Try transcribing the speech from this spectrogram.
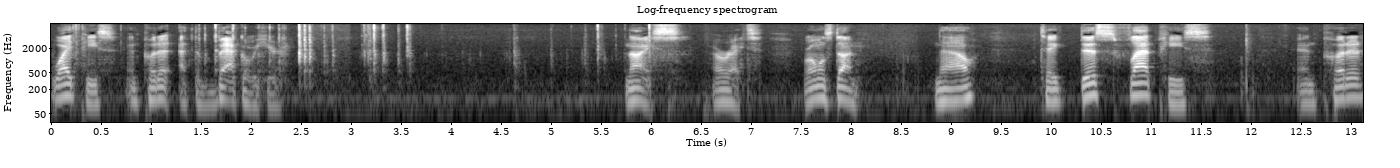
white piece and put it at the back over here. Nice. All right. We're almost done. Now, take this flat piece and put it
